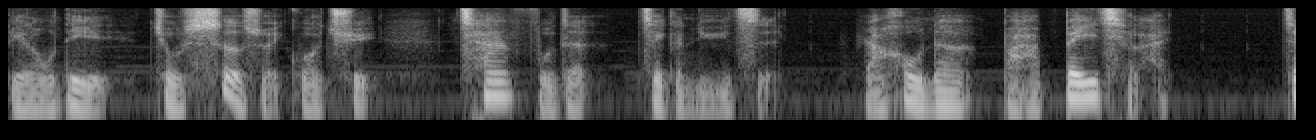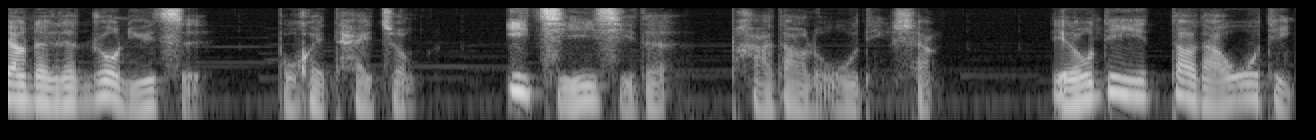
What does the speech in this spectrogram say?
李隆帝就涉水过去，搀扶着。这个女子，然后呢，把她背起来，这样的弱女子不会太重，一级一级的爬到了屋顶上。李隆帝到达屋顶，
